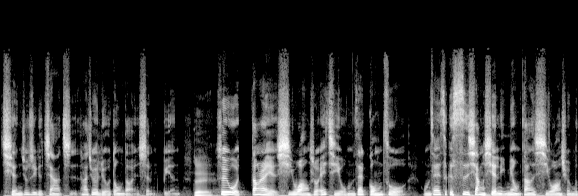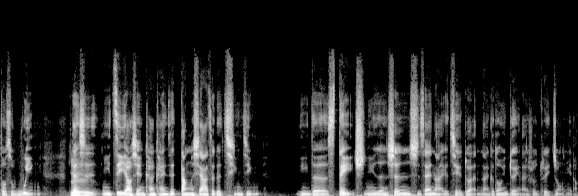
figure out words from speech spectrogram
钱就是一个价值，它就会流动到你身边。对，所以我当然也希望说，哎，其实我们在工作，我们在这个四象限里面，我们当然希望全部都是 win。但是你自己要先看看你在当下这个情景，你的 stage，你人生是在哪一个阶段，哪个东西对你来说最重要？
